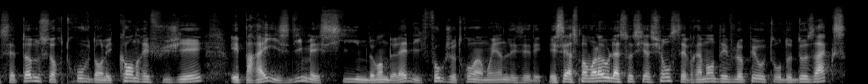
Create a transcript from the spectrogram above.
cet homme se retrouve dans les camps de réfugiés. Et pareil, il se dit, mais s'il me demande de l'aide, il faut que je trouve un moyen de les aider. Et c'est à ce moment-là où l'association s'est vraiment développée autour de deux axes.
